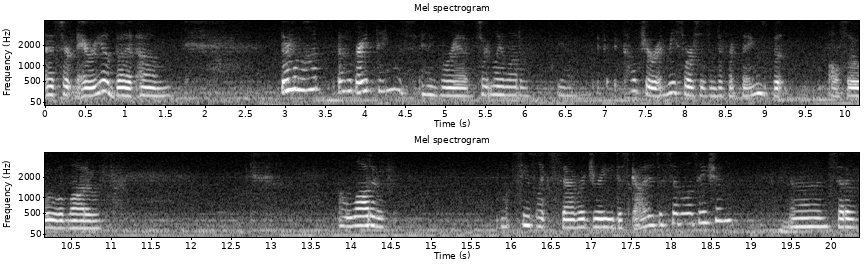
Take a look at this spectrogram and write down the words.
a certain area, but um, there's a lot of great things in Angoria. Certainly, a lot of you know culture and resources and different things, but also a lot of a lot of what seems like savagery disguised as civilization uh, instead of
